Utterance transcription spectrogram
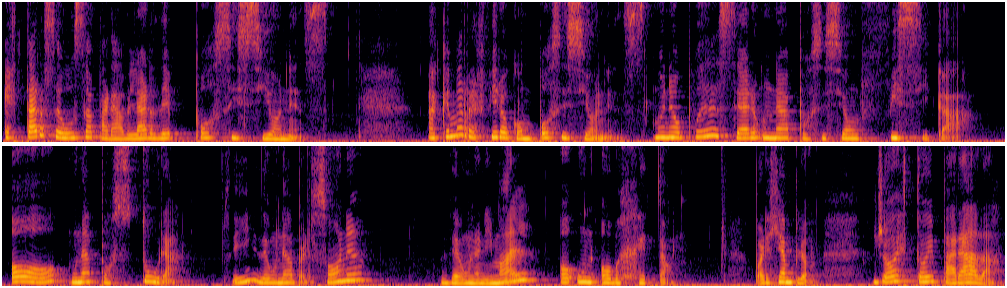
Estar se usa para hablar de posiciones. ¿A qué me refiero con posiciones? Bueno, puede ser una posición física o una postura, ¿sí? De una persona, de un animal o un objeto. Por ejemplo, yo estoy parada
